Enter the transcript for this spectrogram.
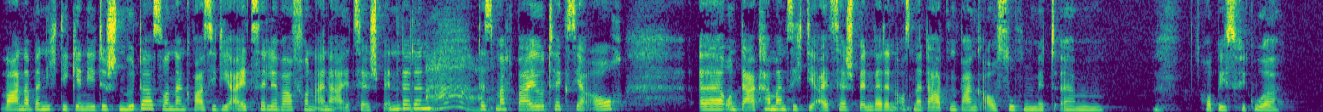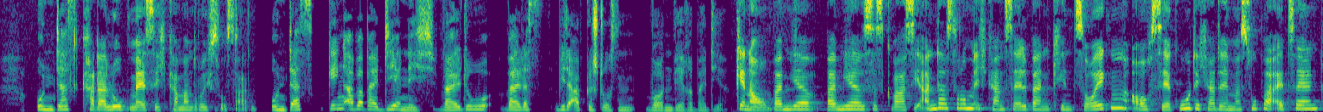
waren aber nicht die genetischen Mütter, sondern quasi die Eizelle war von einer Eizellspenderin. Ah. Das macht Biotex ja auch. Äh, und da kann man sich die Eizellspenderin aus einer Datenbank aussuchen mit ähm, Hobbys, Figur. Und das katalogmäßig kann man ruhig so sagen. Und das ging aber bei dir nicht, weil du, weil das wieder abgestoßen worden wäre bei dir. Genau, bei mir, bei mir ist es quasi andersrum. Ich kann selber ein Kind zeugen, auch sehr gut. Ich hatte immer super Eizellen,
